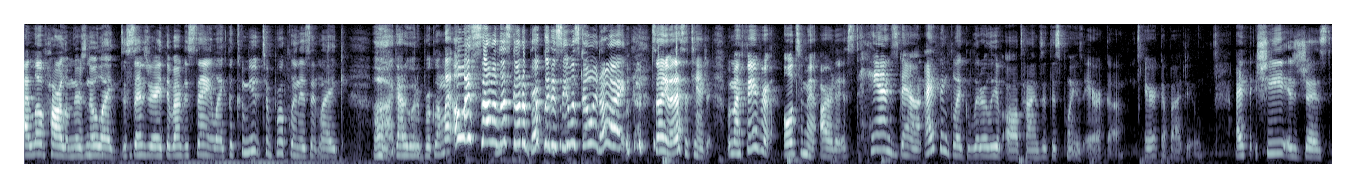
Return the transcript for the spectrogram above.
I love Harlem. There's no like dissension or anything, but I'm just saying, like, the commute to Brooklyn isn't like, oh, I gotta go to Brooklyn. I'm like, oh, it's summer. Let's go to Brooklyn and see what's going on. So, anyway, that's a tangent. But my favorite ultimate artist, hands down, I think, like, literally of all times at this point, is Erykah. Erykah Badu. I think she is just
